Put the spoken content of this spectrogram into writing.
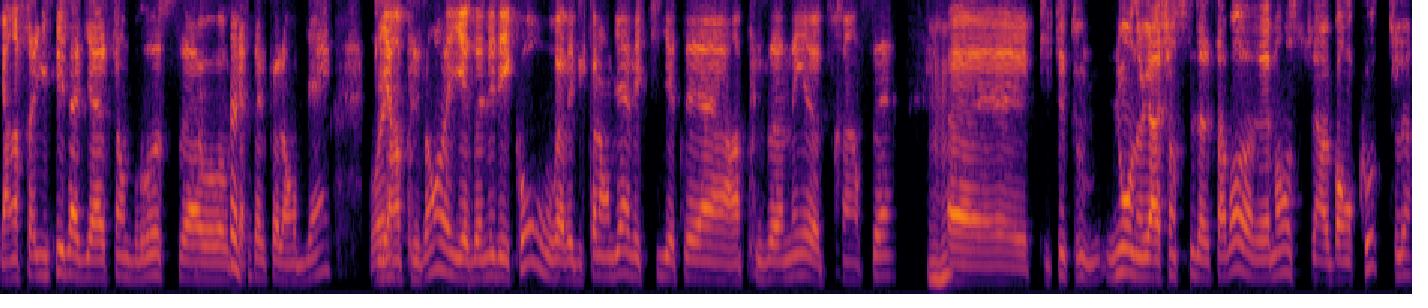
Il a enseigné l'aviation de brousse euh, au cartel colombien. Puis Ouais. en prison, il a donné des cours avec les Colombiens avec qui il était euh, emprisonné euh, du français. Mhm. Euh, puis tu sais, tout- nous, on a eu la chance aussi de le savoir. Raymond, c'est un bon cook. Là.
